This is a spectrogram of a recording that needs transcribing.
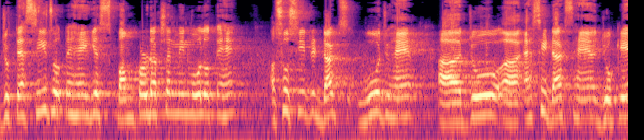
जो टेस्टीज होते हैं, ये स्पम प्रोडक्शन में इन्वॉल्व होते हैं। एसोसिएटेड डक्स वो जो हैं जो ऐसी डक्स हैं जो कि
